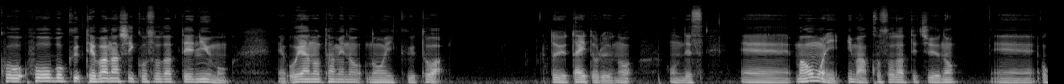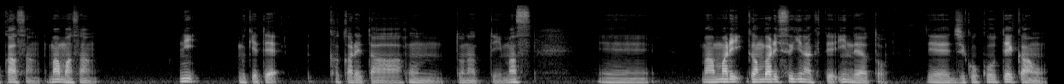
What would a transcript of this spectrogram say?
放牧手放し子育て入門。親のための農育とは」というタイトルの本です。えー、まあ、主に今子育て中の、えー、お母さんママさんに向けて書かれた本となっています。えー、まあ、あんまり頑張りすぎなくていいんだよとで自己肯定感を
